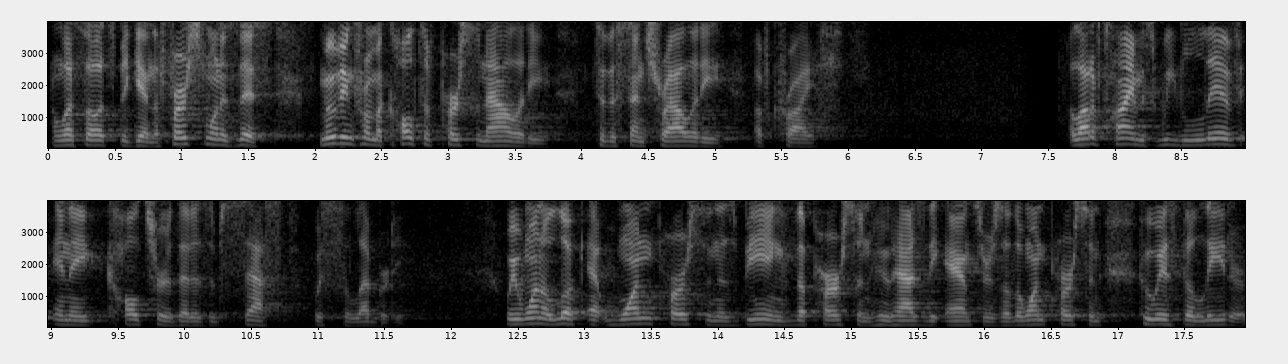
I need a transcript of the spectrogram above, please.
And let's, so let's begin. The first one is this moving from a cult of personality to the centrality of Christ. A lot of times we live in a culture that is obsessed with celebrity. We want to look at one person as being the person who has the answers, or the one person who is the leader.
